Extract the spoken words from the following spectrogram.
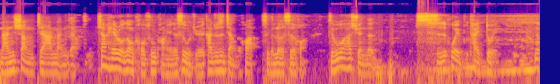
难上加难这样子。像 Hero 这种口出狂言的事，我觉得他就是讲的话是个乐色话，只不过他选的词汇不太对。那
